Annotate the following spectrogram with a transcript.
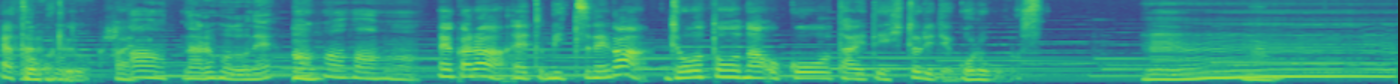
が通るなるほど。。はあなるほどね、うんははははい。それから、えっと、三つ目が、上等なお香を焚いて一人でゴロゴロすうーん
